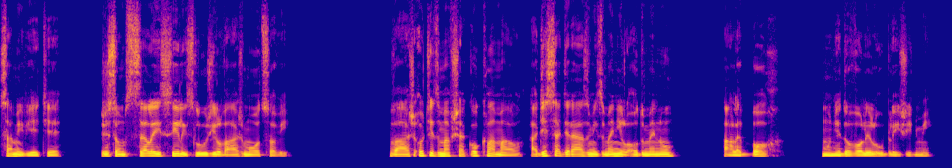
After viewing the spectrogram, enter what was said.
Sami viete, že som z celej síly slúžil vášmu otcovi. Váš otec ma však oklamal a desať ráz mi zmenil odmenu, ale Boh mu nedovolil ublížiť mi.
